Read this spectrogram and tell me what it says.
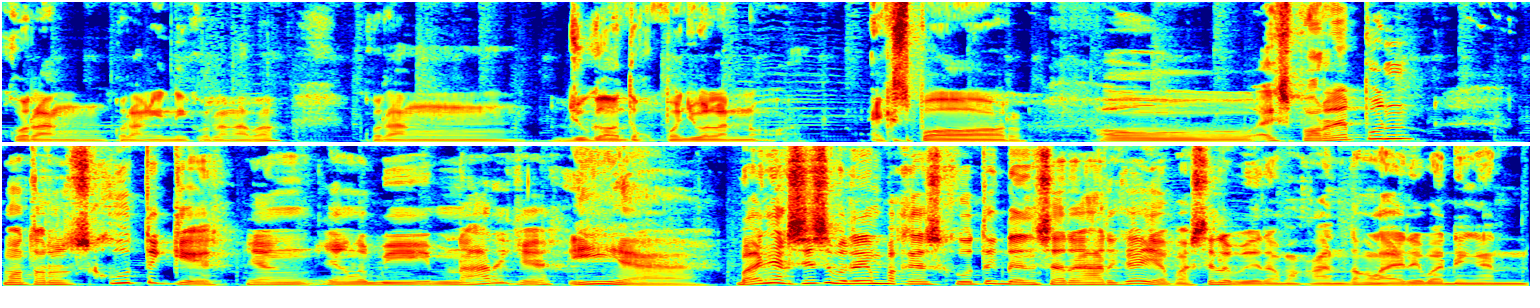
kurang kurang ini kurang apa kurang juga untuk penjualan ekspor. Oh, ekspornya pun motor skutik ya yang yang lebih menarik ya. Iya. Banyak sih sebenarnya yang pakai skutik dan secara harga ya pasti lebih ramah kantong lah ya dibandingkan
